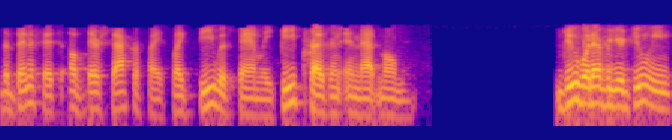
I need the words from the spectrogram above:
the benefits of their sacrifice. Like be with family, be present in that moment. Do whatever you're doing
